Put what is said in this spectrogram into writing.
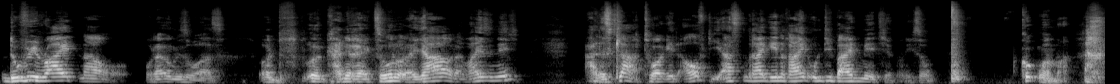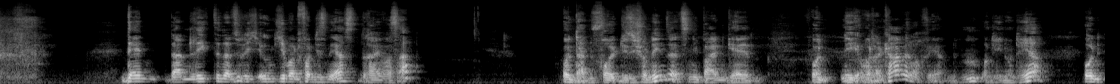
do we ride now? Oder irgendwie sowas. Und pff, keine Reaktion oder ja oder weiß ich nicht. Alles klar, Tor geht auf, die ersten drei gehen rein und die beiden Mädchen. Und ich so, pff, gucken wir mal. Denn dann legte natürlich irgendjemand von diesen ersten drei was ab. Und dann wollten die sich schon hinsetzen, die beiden Gelben. Und nee, aber dann kam ja noch wer. Hm, Und hin und her. Und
